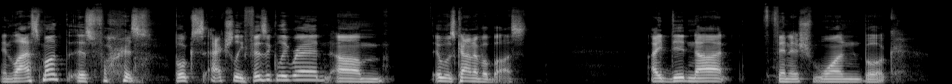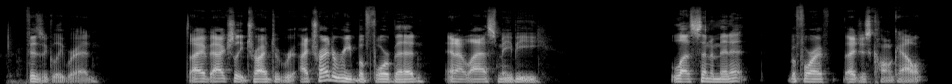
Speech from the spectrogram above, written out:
And last month, as far as books actually physically read, um, it was kind of a bust. I did not finish one book physically read. I've actually tried to re- I try to read before bed and I last maybe less than a minute before I I just conk out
